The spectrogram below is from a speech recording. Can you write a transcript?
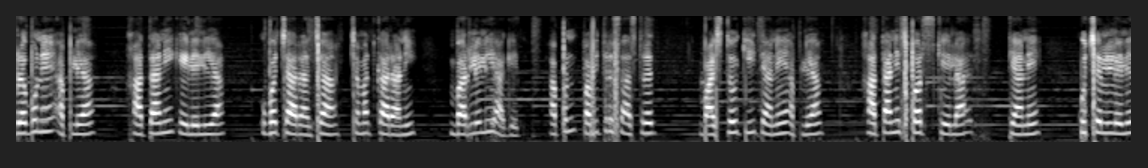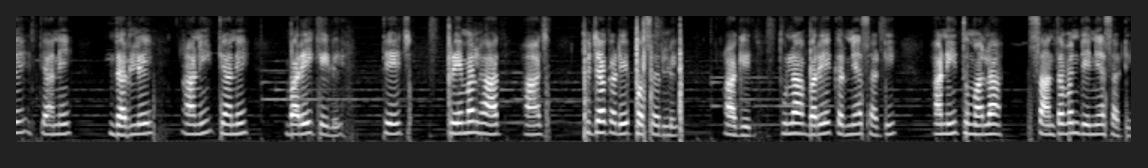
प्रभूने आपल्या हाताने केलेल्या उपचारांच्या चमत्काराने भरलेली आहेत आपण पवित्र शास्त्रात वाचतो की त्याने आपल्या हाताने स्पर्श केला त्याने उचललेले त्याने धरले आणि त्याने बरे केले. तेच प्रेमल हात आज तुझ्याकडे पसरले आहेत तुला बरे करण्यासाठी आणि तुम्हाला सांत्वन देण्यासाठी.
